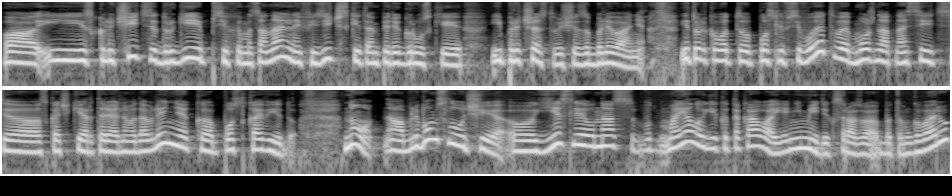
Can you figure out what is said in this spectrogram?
э, и исключить другие психоэмоциональные, физические там, перегрузки и предшествующие заболевания. И только вот после всего этого можно относить э, скачки артериального давления к постковиду. Но э, в любом случае, э, если у нас, вот моя логика такова, я не медик, сразу об этом говорю,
